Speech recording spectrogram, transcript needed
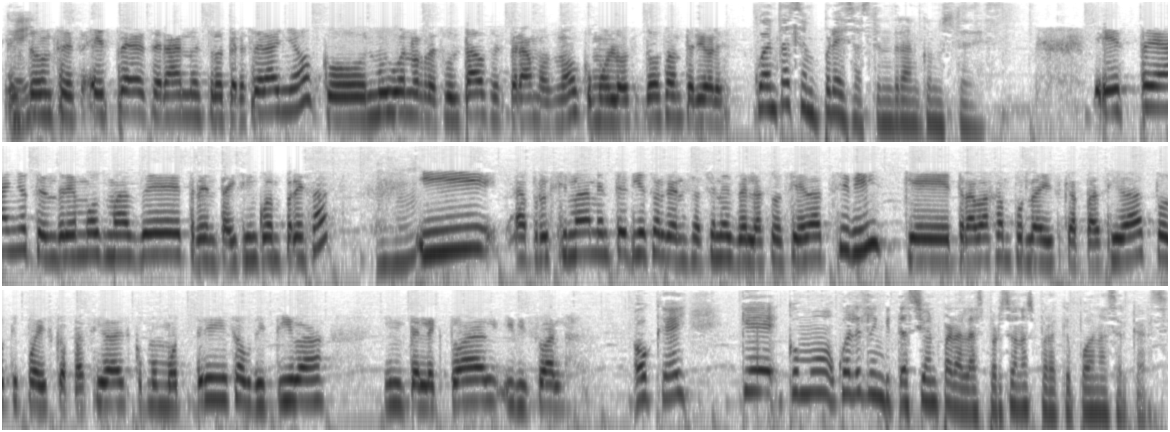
Entonces, este será nuestro tercer año con muy buenos resultados, esperamos, ¿no? Como los dos anteriores. ¿Cuántas empresas tendrán con ustedes? Este año tendremos más de 35 empresas y aproximadamente 10 organizaciones de la sociedad civil que trabajan por la discapacidad, todo tipo de discapacidades como motriz, auditiva, intelectual y visual. Ok. ¿Qué, cómo, ¿Cuál es la invitación para las personas para que puedan acercarse?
